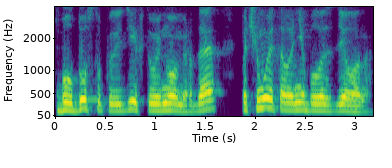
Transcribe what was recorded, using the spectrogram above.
был доступ у людей в твой номер, да? Почему этого не было сделано?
